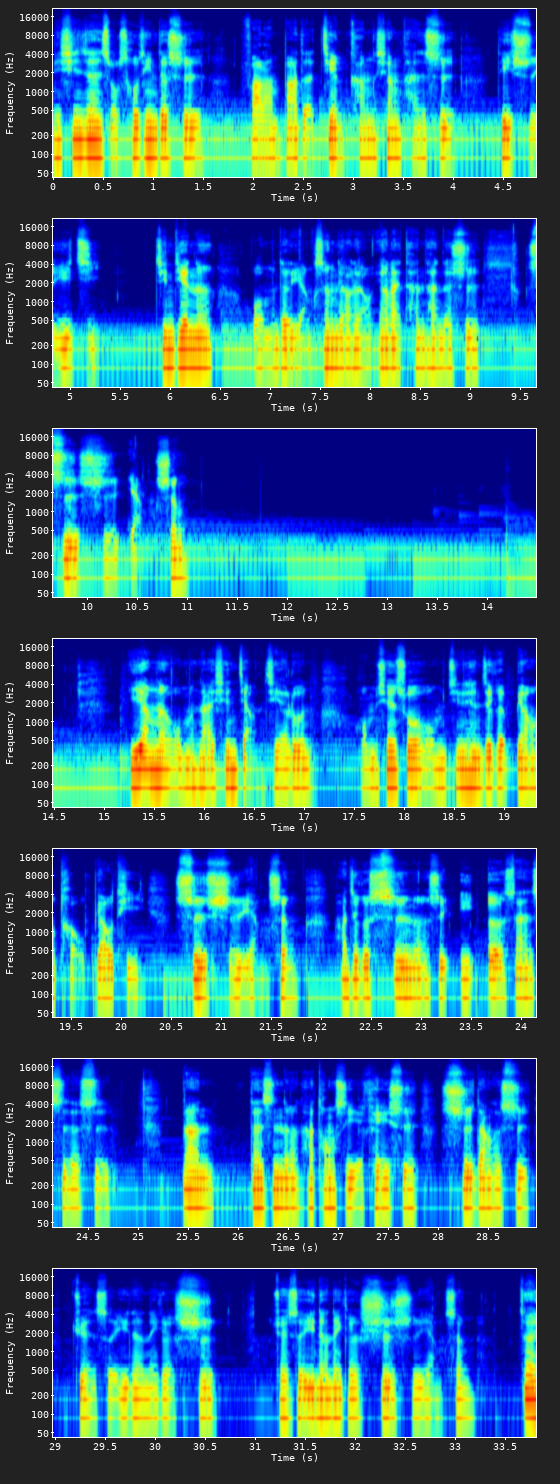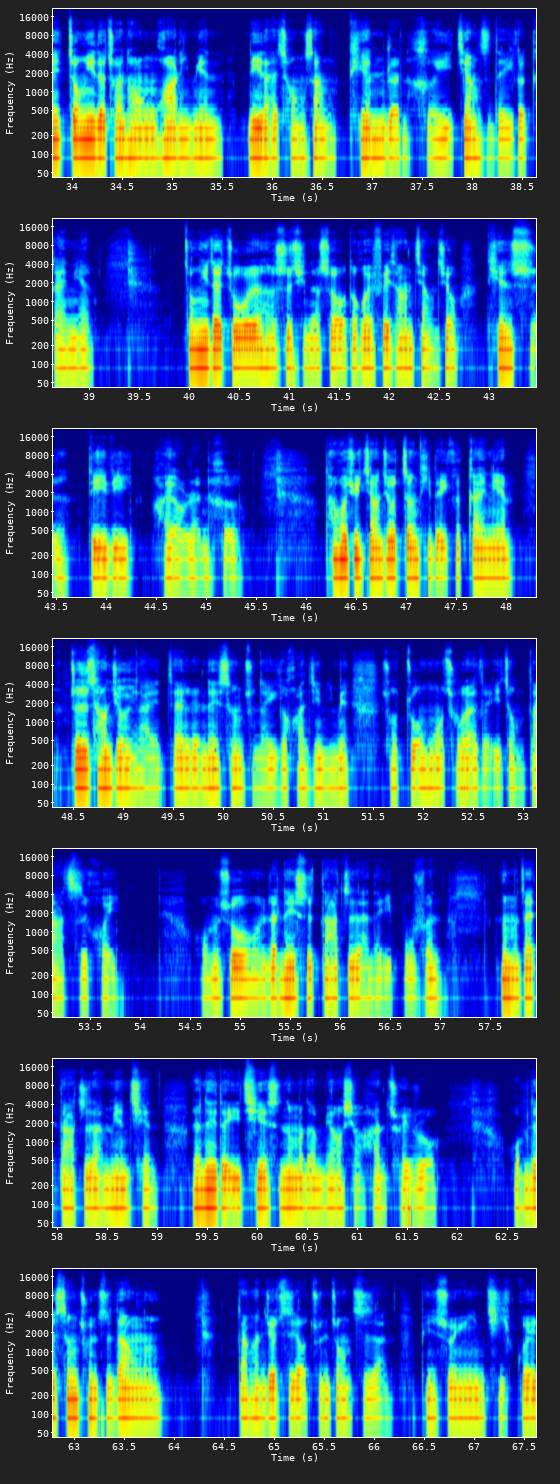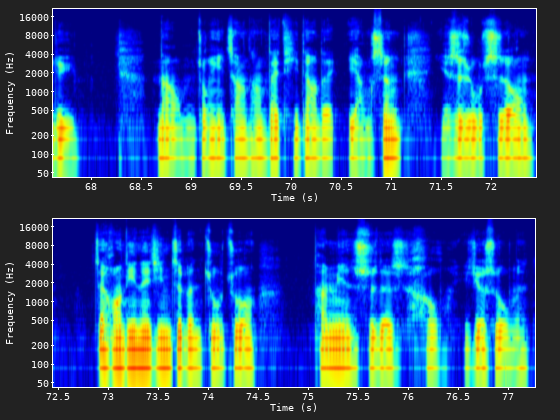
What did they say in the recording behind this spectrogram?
你现在所收听的是法兰爸的健康相谈室第十一集。今天呢，我们的养生聊聊要来谈谈的是适时养生。一样呢，我们来先讲结论。我们先说我们今天这个标头标题“适时养生”，它这个“适”呢是一二三四的“适”，但但是呢，它同时也可以是适当的“适”。卷舌音的那个“适”，卷舌音的那个“适时养生”，在中医的传统文化里面，历来崇尚天人合一这样子的一个概念。中医在做任何事情的时候，都会非常讲究天时、地利还有人和，他会去讲究整体的一个概念。这是长久以来在人类生存的一个环境里面所琢磨出来的一种大智慧。我们说，人类是大自然的一部分。那么，在大自然面前，人类的一切是那么的渺小和脆弱。我们的生存之道呢，当然就只有尊重自然，并顺应其规律。那我们中医常常在提到的养生也是如此哦。在《黄帝内经》这本著作，它面世的时候，也就是我们。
